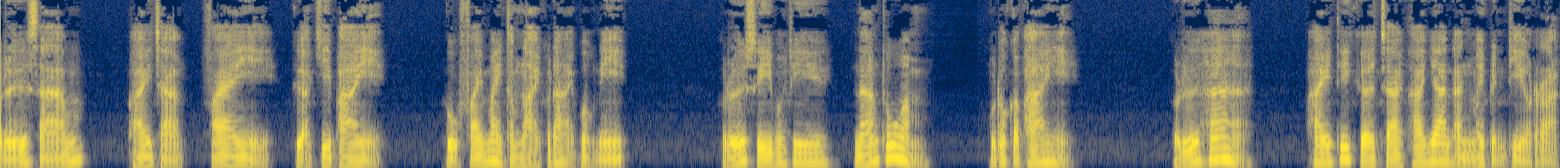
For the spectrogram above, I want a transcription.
หรือสามภัยจากไฟคืออัคคีภัย ถูกไฟไหม้ทำลายก็ได้พวกนี้ หรือสี่บางทีน้ำท่วม อุทกภัย หรือห้าภัยที่เกิดจากทายาทอันไม่เป็นที่รัก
